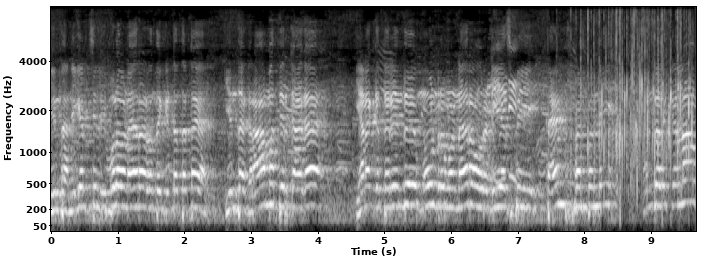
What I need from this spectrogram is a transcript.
இந்த நிகழ்ச்சியில் இவ்வளவு நேரம் இருந்து கிட்டத்தட்ட இந்த கிராமத்திற்காக எனக்கு தெரிந்து மூன்று மணி நேரம் ஒரு டிஎஸ்பி டைம் ஸ்பெண்ட் பண்ணி உங்களுக்கெல்லாம்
